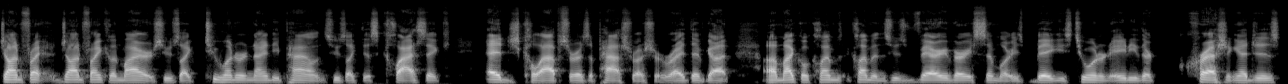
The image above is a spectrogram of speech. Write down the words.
John Fra- John Franklin Myers, who's like 290 pounds, who's like this classic edge collapser as a pass rusher, right? They've got uh, Michael Clem- Clemons, who's very, very similar. He's big, he's 280. They're crashing edges.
